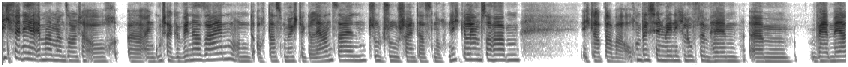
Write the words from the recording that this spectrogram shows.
Ich finde ja immer, man sollte auch äh, ein guter Gewinner sein und auch das möchte gelernt sein. Juju scheint das noch nicht gelernt zu haben. Ich glaube, da war auch ein bisschen wenig Luft im Helm. Ähm, wer mehr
